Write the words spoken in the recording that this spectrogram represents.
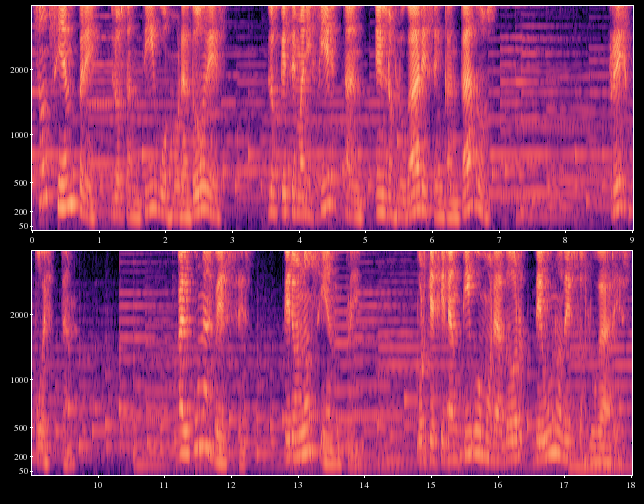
¿Son siempre los antiguos moradores los que se manifiestan en los lugares encantados? Respuesta. Algunas veces, pero no siempre, porque si el antiguo morador de uno de esos lugares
